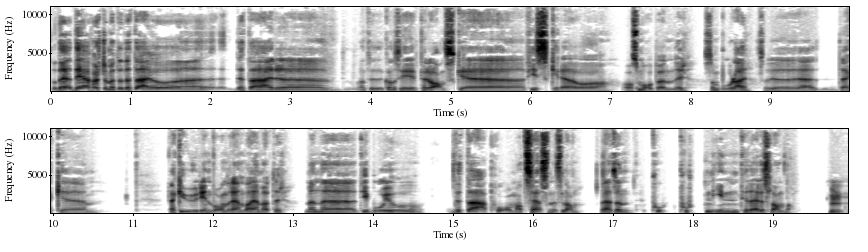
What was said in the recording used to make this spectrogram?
Så det, det, er første møte. Dette er jo Dette er eh, kan du si peruanske fiskere og, og småbønder som bor der. Så det, er ikke Det er ikke urinnvånere enda jeg møter. Men eh, de bor jo Dette er på matsesenes land. Det er sånn porten inn til deres land, da. Mm.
